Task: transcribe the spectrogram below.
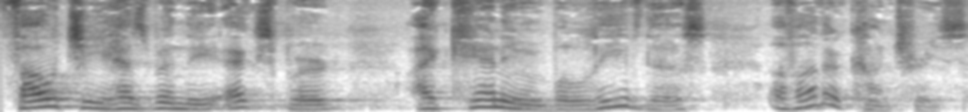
Fauci has been the expert, I can't even believe this, of other countries.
